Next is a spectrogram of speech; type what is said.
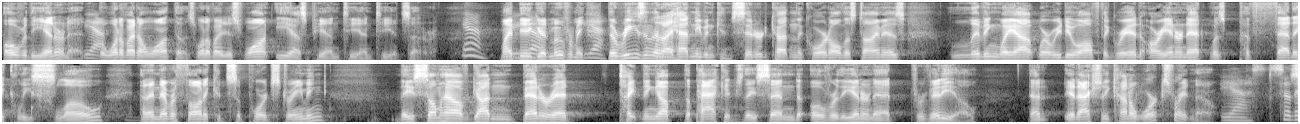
over the internet. Yeah. But what if I don't want those? What if I just want ESPN, TNT, et cetera? Yeah, Might be a go. good move for me. Yeah. The reason that I hadn't even considered cutting the cord all this time is living way out where we do off the grid, our internet was pathetically slow, and I never thought it could support streaming. They somehow have gotten better at tightening up the package they send over the internet for video. That it actually kind of works right now. Yeah. So So-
